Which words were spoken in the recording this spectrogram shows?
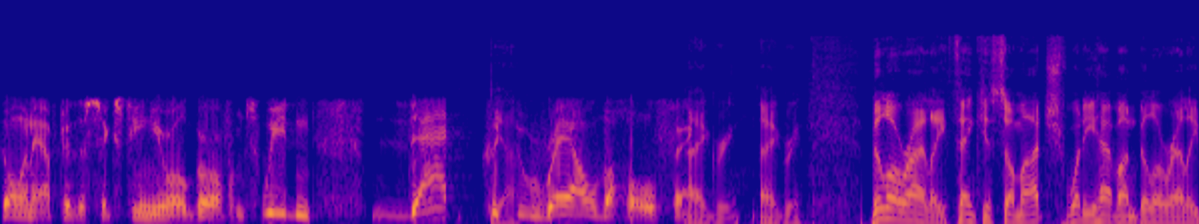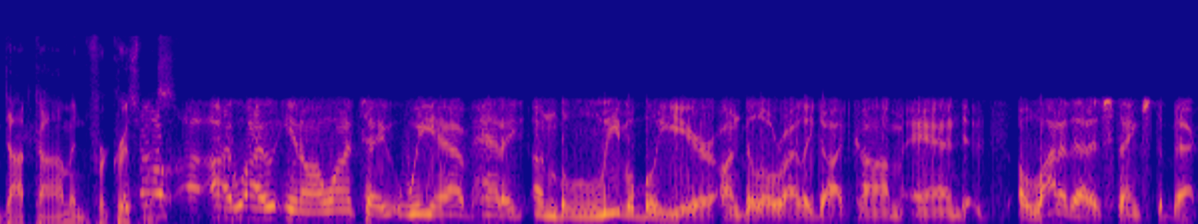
going after the 16 year old girl from Sweden, that could Yeah. derail the whole thing. I agree. I agree. Bill O'Reilly, thank you so much. What do you have on BillO'Reilly.com and for Christmas? Well, I, I, you know, I want to tell you, we have had an unbelievable year on BillO'Reilly.com, and a lot of that is thanks to Beck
